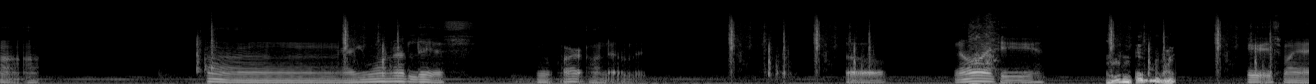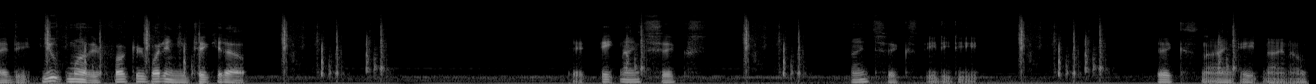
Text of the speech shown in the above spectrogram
Uh-uh. Hmm, are you on the list? You are on the list. So, no ID. My ID. You motherfucker, why didn't you take it out? 896 96 DDD 6989,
